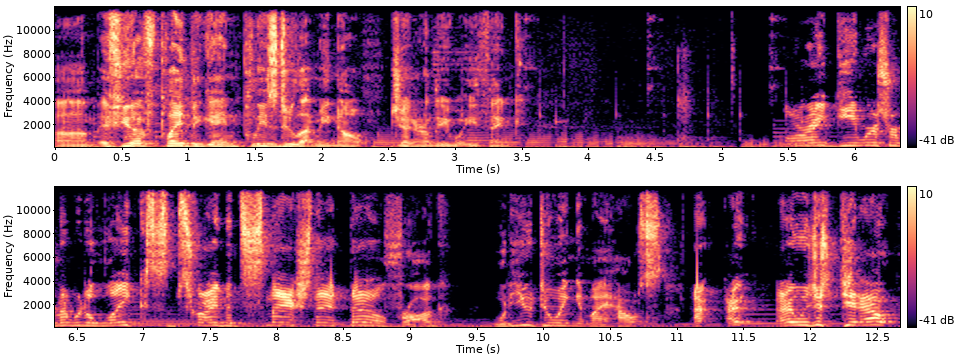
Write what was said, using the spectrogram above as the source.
Um, if you have played the game, please do let me know generally what you think. Alright, gamers, remember to like, subscribe, and smash that bell. Frog, what are you doing in my house? I, I, I would just get out.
